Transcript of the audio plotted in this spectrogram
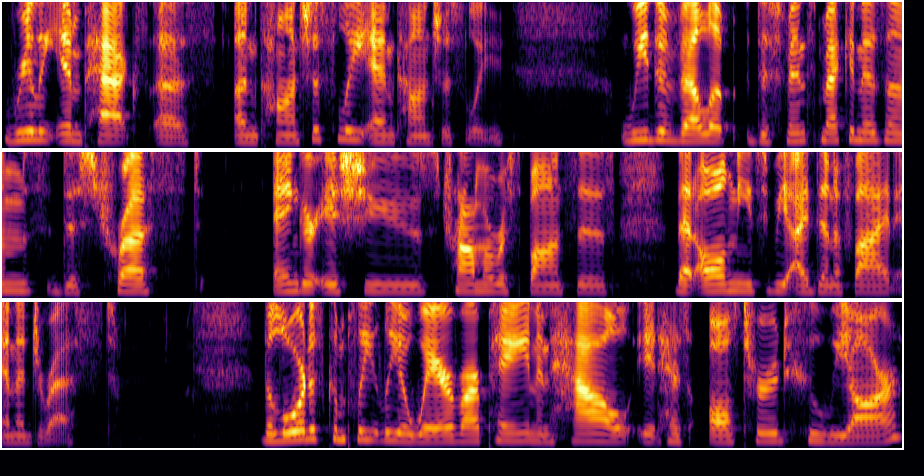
really impacts us unconsciously and consciously. We develop defense mechanisms, distrust, anger issues, trauma responses that all need to be identified and addressed. The Lord is completely aware of our pain and how it has altered who we are.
